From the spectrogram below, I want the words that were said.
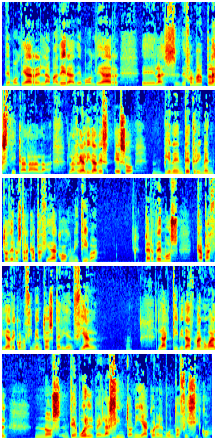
de moldear la madera, de moldear eh, las, de forma plástica la, la, las realidades, eso viene en detrimento de nuestra capacidad cognitiva. Perdemos capacidad de conocimiento experiencial. La actividad manual nos devuelve la sintonía con el mundo físico.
